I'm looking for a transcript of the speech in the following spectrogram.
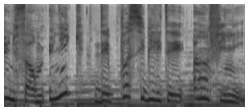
Une forme unique, des possibilités infinies.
